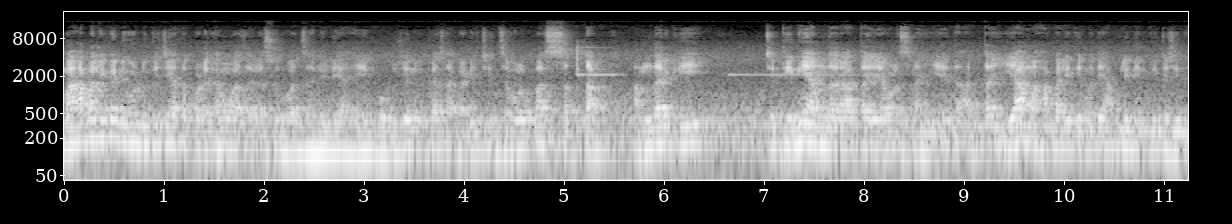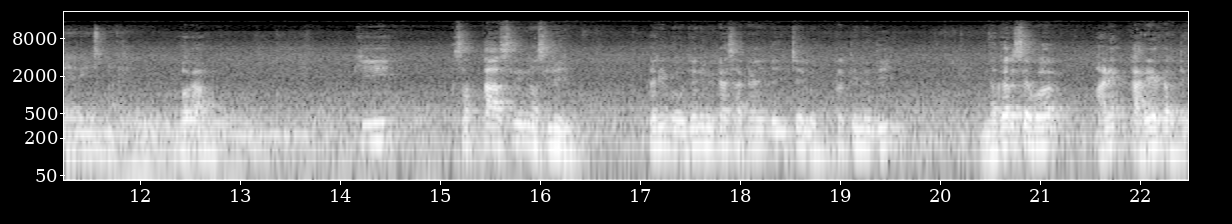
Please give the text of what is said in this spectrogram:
महापालिका निवडणुकीची आता पडघाम वाजायला सुरुवात झालेली आहे. बहुजन विकास आघाडीची जवळपास सत्ता. आमदारकीचे तिन्ही आमदार आता यावेळेस नाही आहेत. आता या महापालिकेमध्ये आपली नेमकी कशी तयारी असणार बघा की सत्ता असली नसली तरी बहुजन विकास आघाडीचे लोकप्रतिनिधी नगरसेवक आणि कार्यकर्ते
